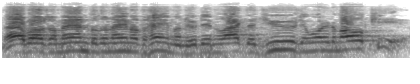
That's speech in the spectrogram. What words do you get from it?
There was a man by the name of Haman who didn't like the Jews and wanted them all killed.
